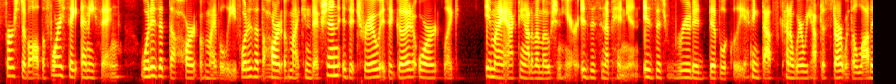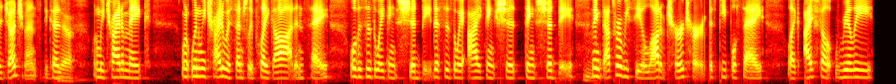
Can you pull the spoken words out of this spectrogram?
first of all before i say anything what is at the heart of my belief? What is at the heart of my conviction? Is it true? Is it good? Or like am I acting out of emotion here? Is this an opinion? Is this rooted biblically? I think that's kind of where we have to start with a lot of judgments because Yeah. when we try to make when, when we try to essentially play God and say, well, this is the way things should be. This is the way I think should things should be. I mm. think that's where we see a lot of church hurt is people say, like, I felt really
